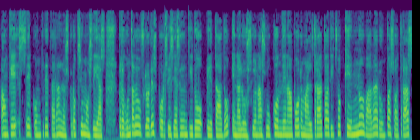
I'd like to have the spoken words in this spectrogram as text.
aunque se concretará en los próximos días. Preguntado Flores por si se ha sentido vetado en alusión a su condena por maltrato, ha dicho que no va a dar un paso atrás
